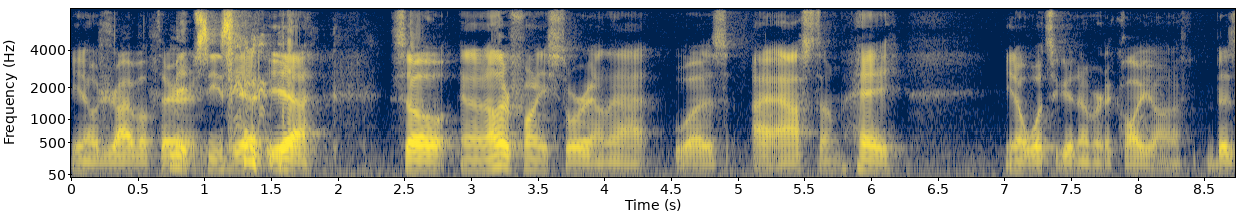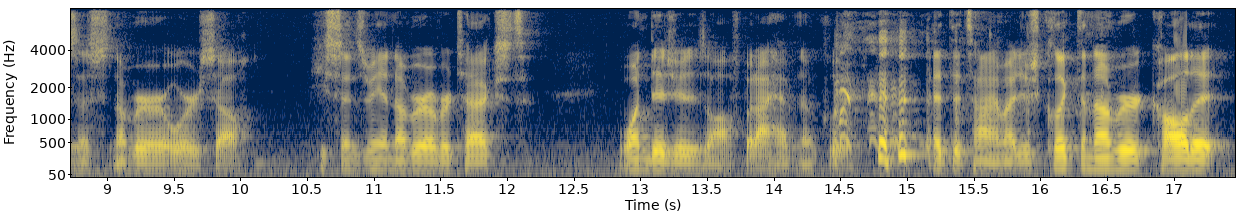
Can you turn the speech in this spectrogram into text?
you know, drive up there. Mid-season. Yeah, yeah. So, and another funny story on that was I asked him, "Hey, you know, what's a good number to call you on? A business number or cell?" He sends me a number over text. One digit is off, but I have no clue at the time. I just clicked the number, called it.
